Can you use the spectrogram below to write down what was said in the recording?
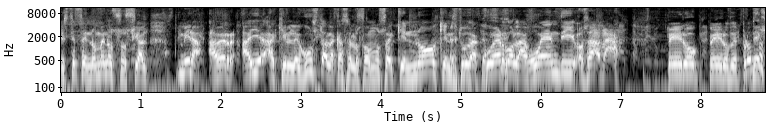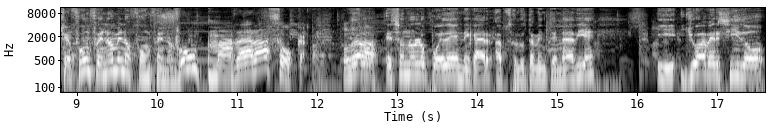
este fenómeno social? Mira, a ver, hay a quien le gusta la Casa de los Famosos, hay quien no, quien estuvo de acuerdo, la Wendy, o sea, va. Pero, pero de pronto De que fue un fenómeno, fue un fenómeno. fue un madarazo, cabrón. O sea, Eso no lo puede negar absolutamente nadie. Y yo haber sido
